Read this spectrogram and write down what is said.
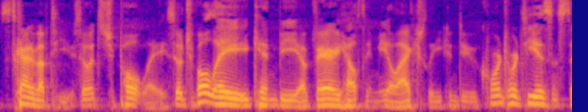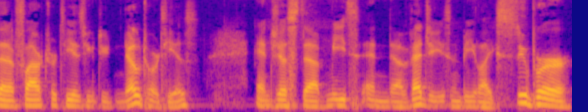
It's kind of up to you. So it's Chipotle. So Chipotle can be a very healthy meal. Actually, you can do corn tortillas instead of flour tortillas. You can do no tortillas, and just uh, meat and uh, veggies, and be like super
